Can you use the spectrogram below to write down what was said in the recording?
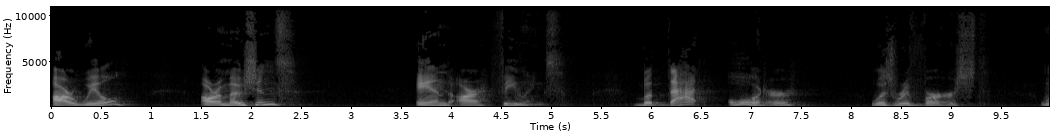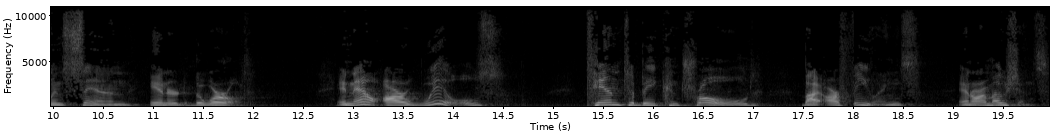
our will, our emotions, and our feelings. But that order was reversed when sin entered the world. And now our wills tend to be controlled by our feelings and our emotions.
